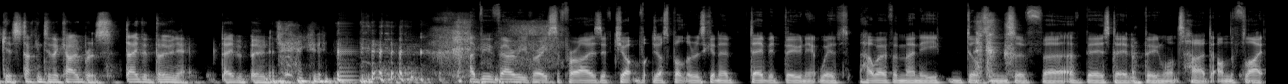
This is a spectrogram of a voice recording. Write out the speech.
Get stuck into the Cobras. David Boon it. David Boon it. I'd be very, very surprised if jo- Jos Buttler is going to David Boon it with however many dozens of, uh, of beers David Boon once had on the flight.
